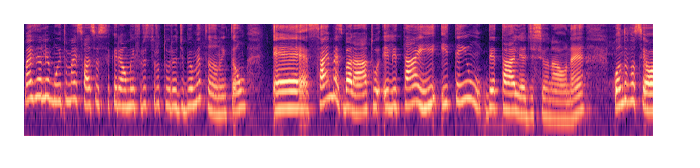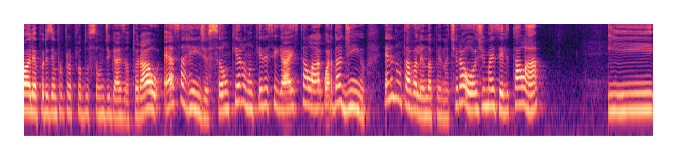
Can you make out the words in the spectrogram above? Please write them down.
mas ele é muito mais fácil você criar uma infraestrutura de biometano. Então, é, sai mais barato, ele está aí e tem um detalhe adicional, né? Quando você olha, por exemplo, para a produção de gás natural, essa reinjeção, queira ou não queira, esse gás está lá guardadinho. Ele não está valendo a pena tirar hoje, mas ele está lá. E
